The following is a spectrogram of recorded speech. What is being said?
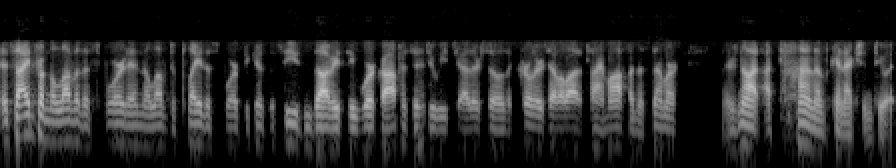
Aside from the love of the sport and the love to play the sport, because the seasons obviously work opposite to each other, so the curlers have a lot of time off in the summer. There's not a ton of connection to it.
